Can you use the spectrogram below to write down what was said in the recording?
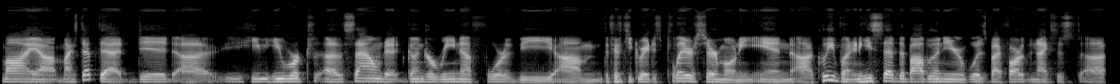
my uh, my stepdad did uh, he he worked uh, sound at Gund Arena for the um, the 50 greatest players ceremony in uh, Cleveland, and he said that Bob Lanier was by far the nicest uh,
